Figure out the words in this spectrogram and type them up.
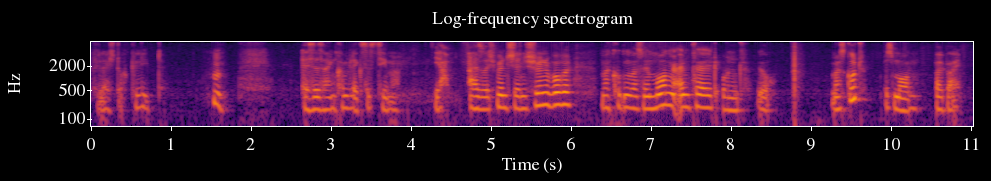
vielleicht auch geliebt. Hm. Es ist ein komplexes Thema. Ja, also ich wünsche dir eine schöne Woche. Mal gucken, was mir morgen einfällt und ja, mach's gut. Bis morgen. Bye bye.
